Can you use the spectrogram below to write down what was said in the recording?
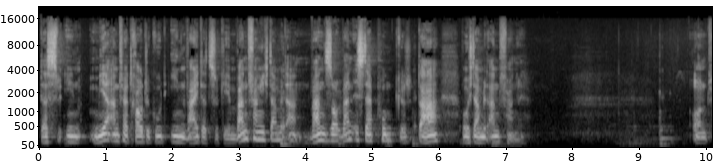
das ihm, mir anvertraute Gut ihnen weiterzugeben? Wann fange ich damit an? Wann, soll, wann ist der Punkt da, wo ich damit anfange? Und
